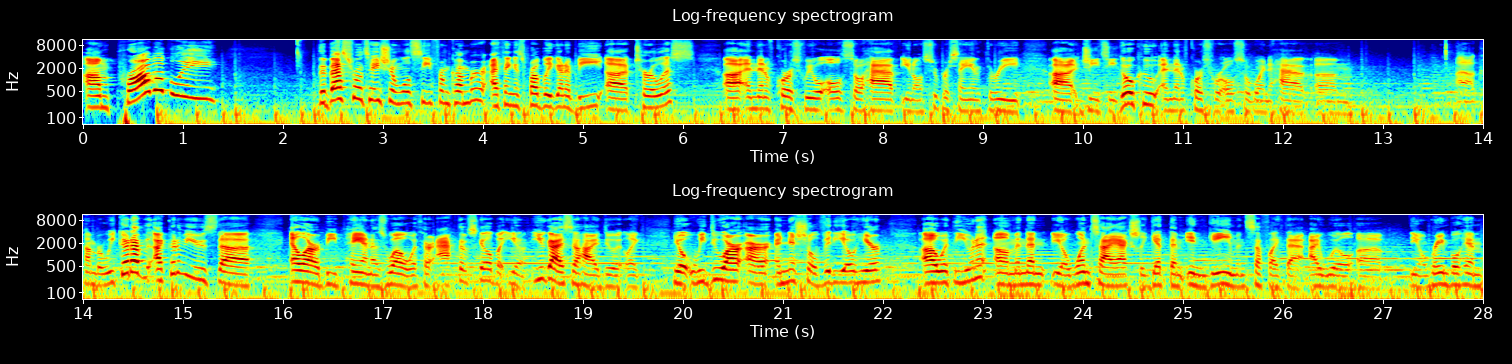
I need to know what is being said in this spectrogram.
Um, probably the best rotation we'll see from Cumber, I think, is probably going to be uh, Turles. Uh, and then, of course, we will also have, you know, Super Saiyan 3 uh, GT Goku. And then, of course, we're also going to have um, uh, Cumber. We could have, I could have used uh, LRB Pan as well with her active skill, but, you know, you guys know how I do it. Like, you know, we do our, our initial video here uh, with the unit, um, and then, you know, once I actually get them in-game and stuff like that, I will, uh, you know, rainbow him,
